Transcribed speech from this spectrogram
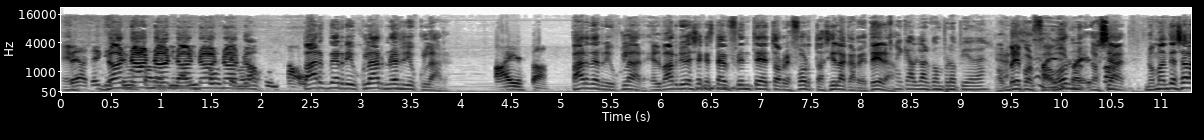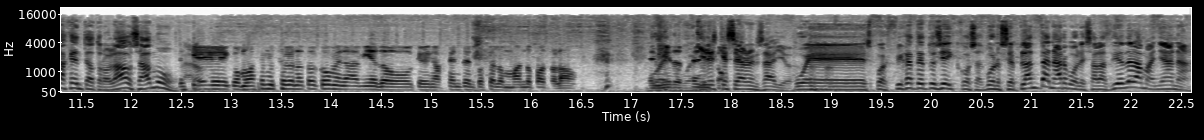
Eh, Espérate, que no, no, no, no, no, no, que no. Parc de Clar no es Clar. Ahí está. Par de Rio Clar, el barrio ese que está enfrente de Torrefort, así en la carretera. Hay que hablar con propiedad. Hombre, por favor, no- o sea, no mandes a la gente a otro lado, Samu. Es que como hace mucho que no toco, me da miedo que venga gente, entonces los mando para otro lado. Bueno, miedo bueno. escénico. ¿Quieres que sea un ensayo? Pues, pues fíjate tú si hay cosas. Bueno, se plantan árboles a las 10 de la mañana.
